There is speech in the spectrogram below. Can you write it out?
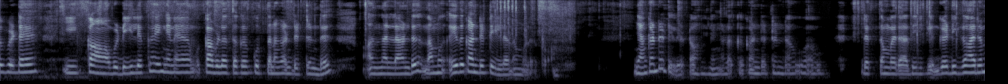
ഇവിടെ ഈ കാവടിയിലൊക്കെ ഇങ്ങനെ കവിളത്തൊക്കെ കുത്തണ കണ്ടിട്ടുണ്ട്. എന്നല്ലാണ്ട് നമ്മ ഇത് കണ്ടിട്ടില്ല നമ്മൾ ഇപ്പോൾ ഞാൻ കണ്ടിട്ടില്ല കേട്ടോ. നിങ്ങളൊക്കെ കണ്ടിട്ടുണ്ടാവും രക്തം വരാതിരിക്കുക ഘടികാരം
